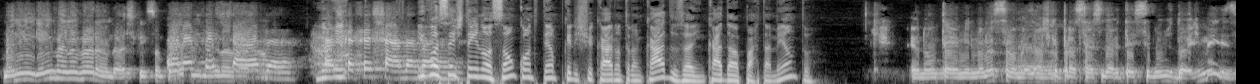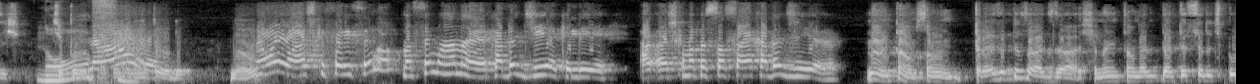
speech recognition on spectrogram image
mas ninguém vai na varanda. Eu acho que eles são Ela é na varanda. fechada. Não, Acho e- que é fechada. E a vocês têm noção quanto tempo que eles ficaram trancados aí em cada apartamento? Eu não tenho a mínima noção, mas acho que o processo deve ter sido uns dois meses. Nossa. Tipo, pra terminar tudo. Não? Não, eu acho que foi, sei lá, uma semana. É cada dia. Aquele. Acho que uma pessoa sai a cada dia. Não, então, são três episódios, eu acho, né? Então deve, deve ter sido, tipo,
